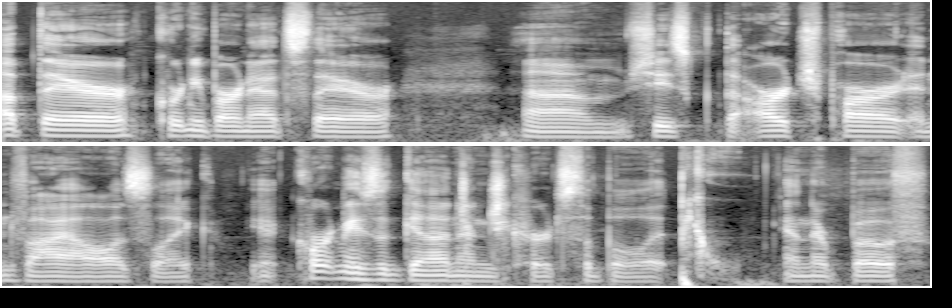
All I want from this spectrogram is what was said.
up there. Courtney Barnett's there. Um, she's the arch part, and Vile is like yeah, Courtney's the gun and Kurt's the bullet, and they're both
